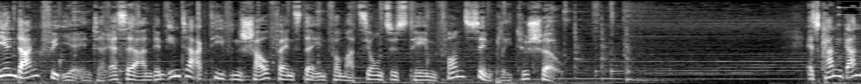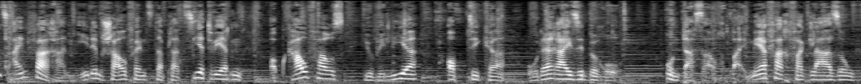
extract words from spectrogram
Vielen Dank für Ihr Interesse an dem interaktiven Schaufenster-Informationssystem von Simply to Show. Es kann ganz einfach an jedem Schaufenster platziert werden, ob Kaufhaus, Juwelier, Optiker oder Reisebüro. Und das auch bei Mehrfachverglasung,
